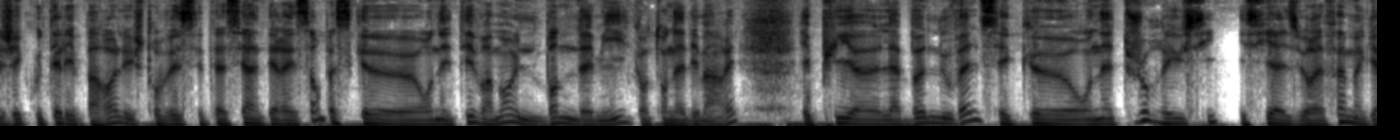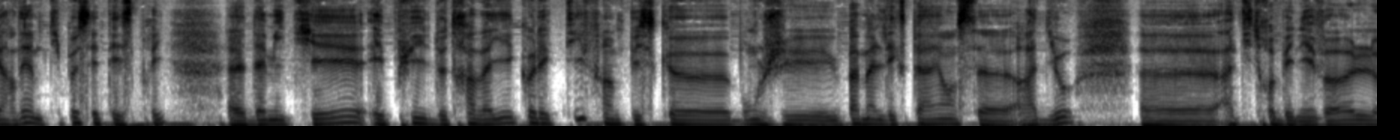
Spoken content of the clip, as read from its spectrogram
J'écoutais les paroles et je trouvais c'était assez intéressant parce que euh, on était vraiment une bande d'amis quand on a démarré. Et puis euh, la bonne nouvelle, c'est que on a toujours réussi ici à Azure FM à garder un petit peu cet esprit euh, d'amitié et puis de travailler collectif, hein, puisque bon, j'ai eu pas mal d'expériences radio à titre bénévole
